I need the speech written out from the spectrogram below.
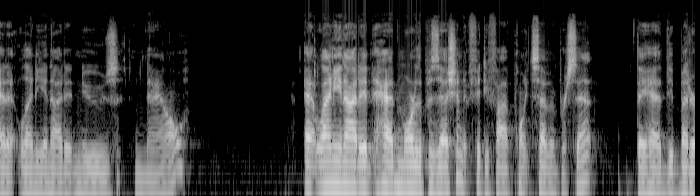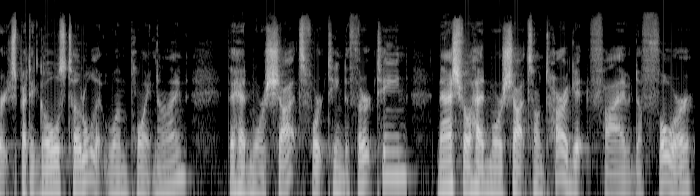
at Atlanta United News Now. Atlanta United had more of the possession at 55.7%. They had the better expected goals total at 1.9. They had more shots, 14 to 13. Nashville had more shots on target, 5 to 4.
